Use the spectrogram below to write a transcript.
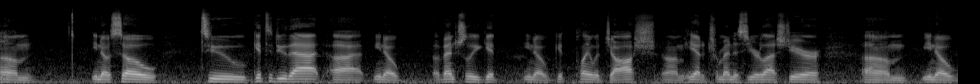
Um, you know, so to get to do that, uh, you know, eventually get, you know, get playing with Josh. Um, he had a tremendous year last year. Um, you know,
